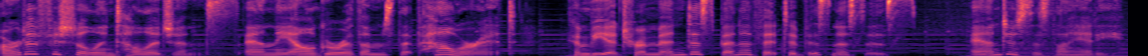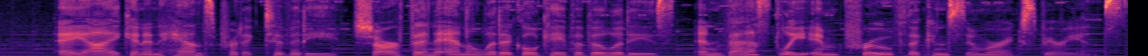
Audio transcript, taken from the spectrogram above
Artificial intelligence and the algorithms that power it can be a tremendous benefit to businesses and to society. AI can enhance productivity, sharpen analytical capabilities, and vastly improve the consumer experience.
